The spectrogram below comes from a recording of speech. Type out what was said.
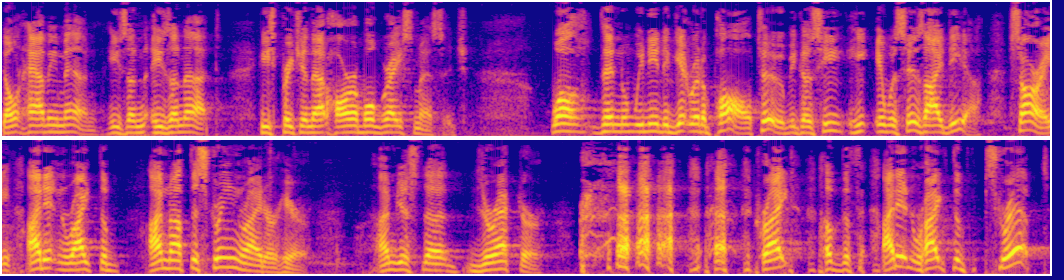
Don't have him in. He's a, he's a nut. He's preaching that horrible grace message. Well, then we need to get rid of Paul too, because he, he, it was his idea. Sorry, I didn't write the, I'm not the screenwriter here. I'm just the director. right? Of the, I didn't write the script.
